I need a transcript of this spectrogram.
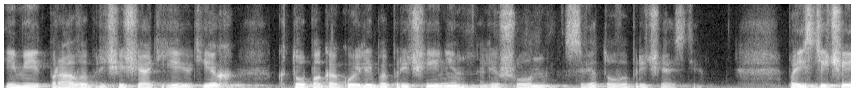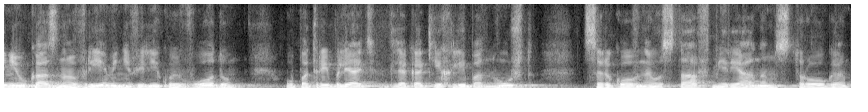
имеет право причащать ею тех, кто по какой-либо причине лишен святого причастия. По истечении указанного времени великую воду употреблять для каких-либо нужд церковный устав мирянам строго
